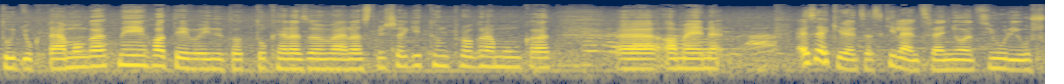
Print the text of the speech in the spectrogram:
tudjuk támogatni. Hat éve indítottuk el az Önválaszt Mi Segítünk programunkat, amelynek 1998. július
